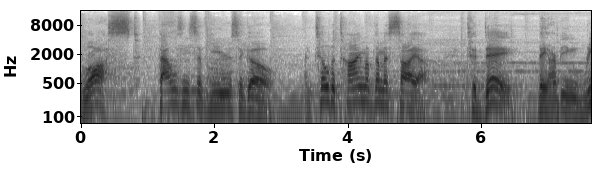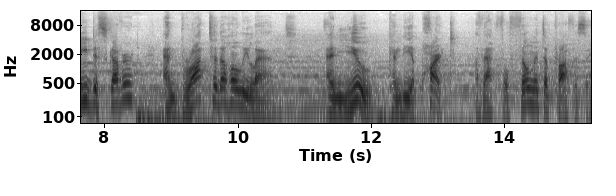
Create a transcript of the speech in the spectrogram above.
lost thousands of years ago until the time of the Messiah, today they are being rediscovered and brought to the Holy Land. And you can be a part of that fulfillment of prophecy.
